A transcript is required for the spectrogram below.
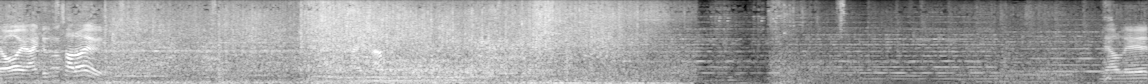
Trời ơi, anh đứng đằng sau đây. Hay lắm Leo lên.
